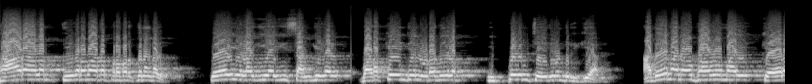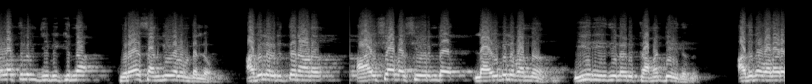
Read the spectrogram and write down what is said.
ധാരാളം തീവ്രവാദ പ്രവർത്തനങ്ങൾ പേയിളകിയ ഈ സംഖ്യകൾ വടക്കേ ഇന്ത്യയിൽ ഉടനീളം ഇപ്പോഴും ചെയ്തുകൊണ്ടിരിക്കുകയാണ്. അതേ മനോഭാവവുമായി കേരളത്തിലും ജീവിക്കുന്ന കുറെ സംഖ്യകളുണ്ടല്ലോ അതിലൊരുത്തനാണ് ആയിഷ ബഷീറിന്റെ ലൈവിൽ വന്ന് ഈ രീതിയിൽ ഒരു കമന്റ് ചെയ്തത്. അതിന് വളരെ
